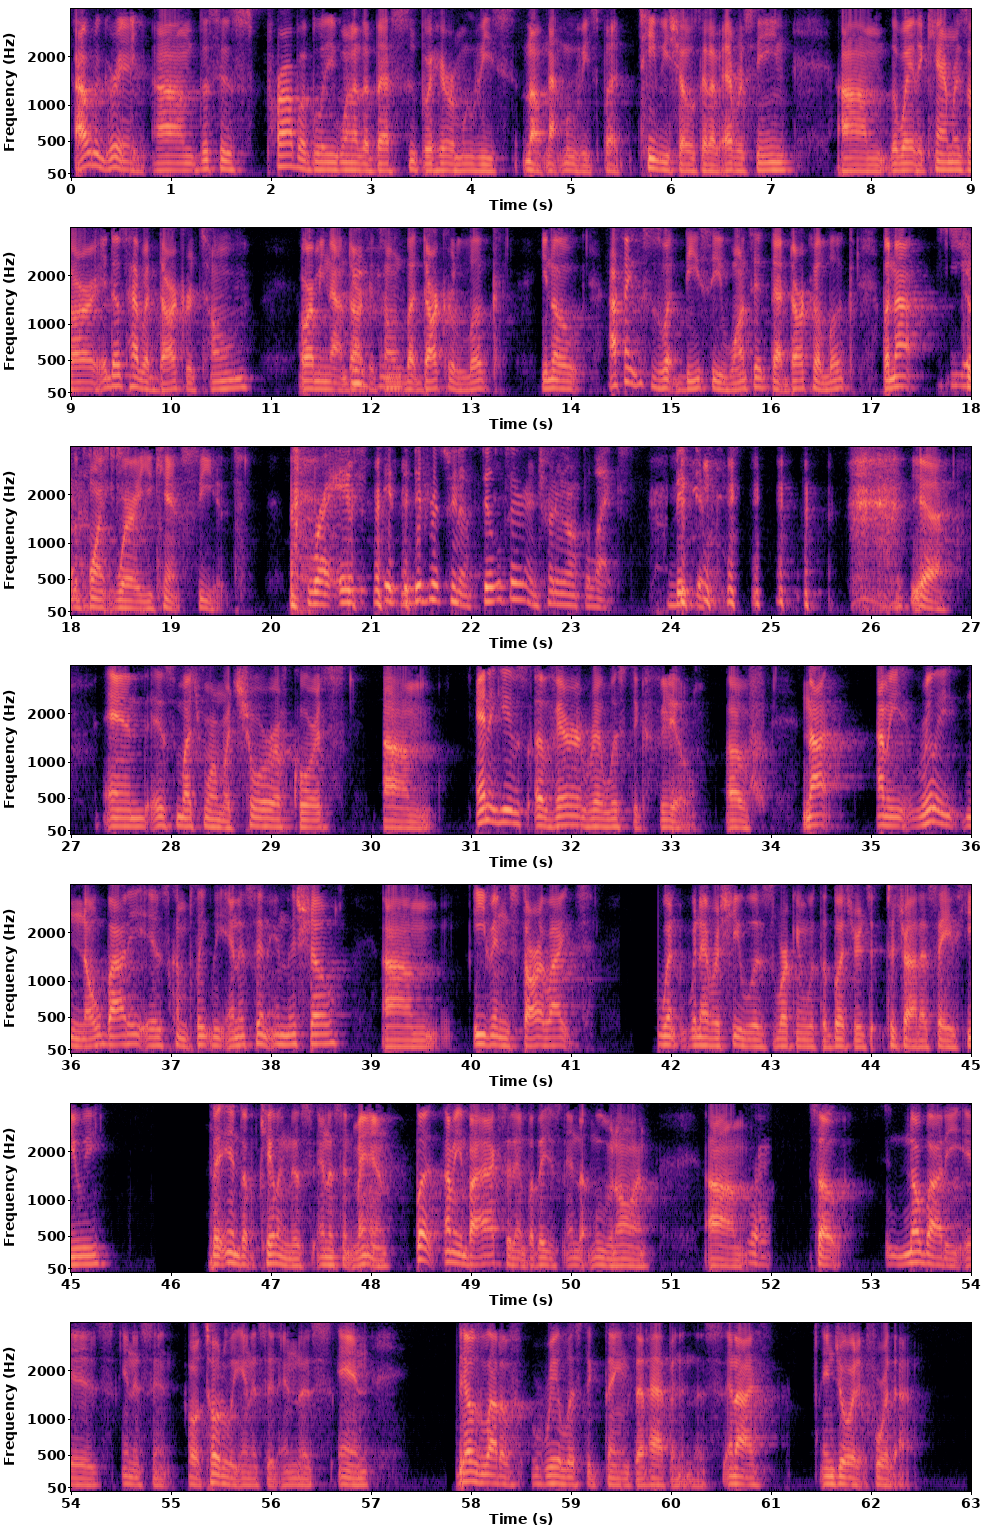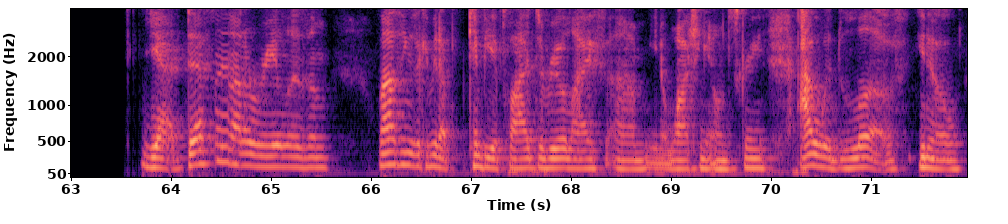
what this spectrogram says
I would agree. Um, this is probably one of the best superhero movies. No, not movies, but TV shows that I've ever seen. Um, the way the cameras are, it does have a darker tone, or I mean, not darker mm-hmm. tone, but darker look. You know, I think this is what DC wanted that darker look, but not yes. to the point where you can't see it right. It's it's the difference between a filter and turning off the lights. Big difference. yeah, and it's much more mature, of course, um, and it gives a very realistic feel of not. I mean, really, nobody is completely innocent in this show. Um, even Starlight, when, whenever she was working with the butcher to, to try to save Hughie, they end up killing this innocent man but I mean by accident, but they just end up moving on. Um, right. So nobody is innocent or totally innocent in this, and there was a lot of realistic things that happened in this, and I enjoyed it for that. Yeah, definitely a lot of realism. A lot of things that can be can be applied to real life. Um, you know, watching it on screen. I would love, you know,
